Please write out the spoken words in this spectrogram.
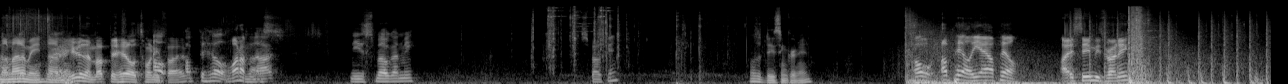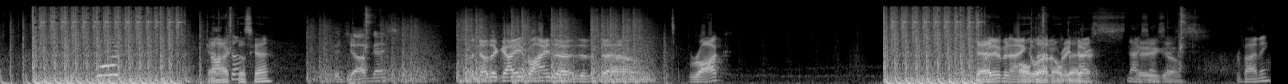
No, not at me. I Not at me. hear them up the hill, Oh, 25. up the hill. One of I'm us. knocked. Need a smoke on me? Smoking. That was a decent grenade. Oh, uphill. Yeah, uphill. I see him. He's running. Can I knock him? this guy? Good job, guys. Another guy behind the, the, the um, rock. Dead. have an all angle dead. on him All right dead. there. Nice, nice, There you nice, go. nice. Reviving.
